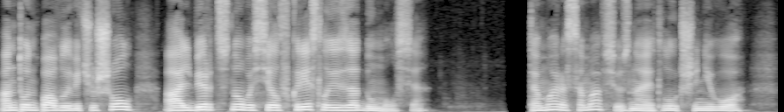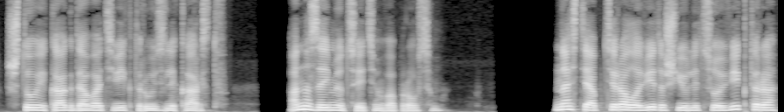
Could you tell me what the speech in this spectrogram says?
Антон Павлович ушел, а Альберт снова сел в кресло и задумался. Тамара сама все знает лучше него, что и как давать Виктору из лекарств. Она займется этим вопросом. Настя обтирала ветошью лицо Виктора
